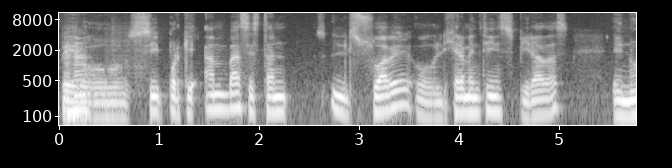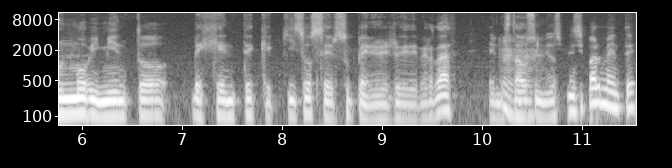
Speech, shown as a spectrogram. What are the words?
pero sí, porque ambas están suave o ligeramente inspiradas en un movimiento de gente que quiso ser superhéroe de verdad, en Estados. Unidos principalmente,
